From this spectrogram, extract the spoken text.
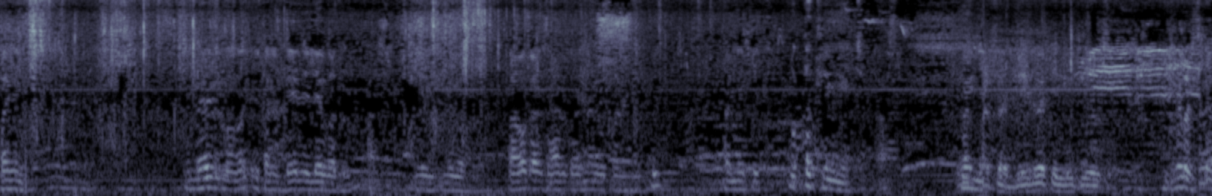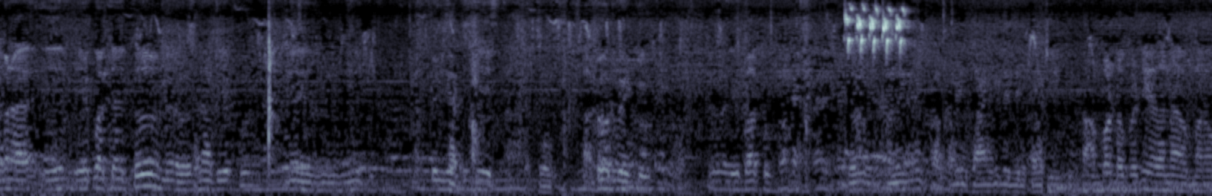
పని ఇక్కడ డైలీ లేబర్ అవకాశం సార్ పని మొత్తం క్లీన్ చేయొచ్చు ఏమైనా ఏ ఏ పంచాయతీ నాకు చెప్పు నేను కాంపౌండ్ ఒకటి మనం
